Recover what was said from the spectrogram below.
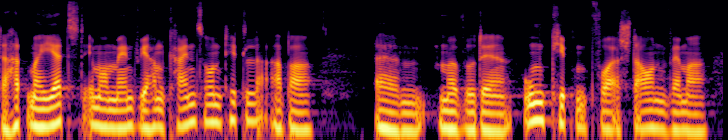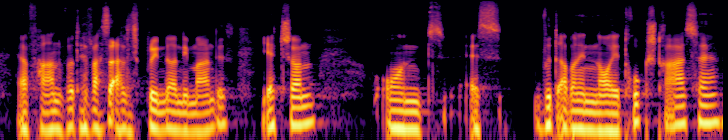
Da hat man jetzt im Moment, wir haben keinen so einen Titel, aber ähm, man würde umkippen vor Erstaunen, wenn man erfahren würde, was alles Print on Demand ist. Jetzt schon. Und es wird aber eine neue Druckstraße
